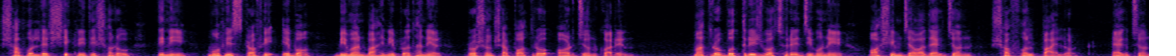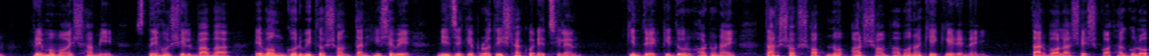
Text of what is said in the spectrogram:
সাফল্যের স্বীকৃতিস্বরূপ তিনি মুভিস ট্রফি এবং বিমান বাহিনী প্রধানের প্রশংসাপত্র অর্জন করেন। মাত্র বত্রিশ বছরের জীবনে অসীম জাওয়াদ একজন সফল পাইলট, একজন প্রেমময় স্বামী, স্নেহশীল বাবা এবং গর্বিত সন্তান হিসেবে নিজেকে প্রতিষ্ঠা করেছিলেন। কিন্তু একটি দুর্ঘটনায় তার সব স্বপ্ন আর সম্ভাবনাকে কেড়ে নেয়। তার বলা শেষ কথাগুলো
